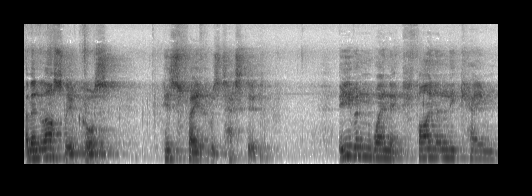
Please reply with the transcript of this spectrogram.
And then, lastly, of course, his faith was tested. Even when it finally came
